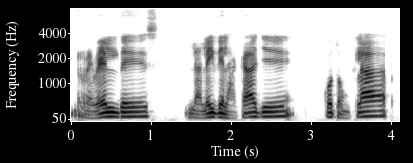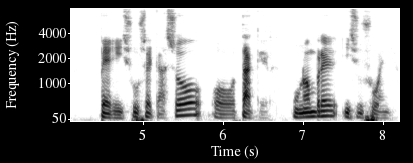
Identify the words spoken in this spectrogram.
Rebeldes, La Ley de la Calle, Cotton Club, Peggy Sue se casó o Tucker, un hombre y su sueño.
